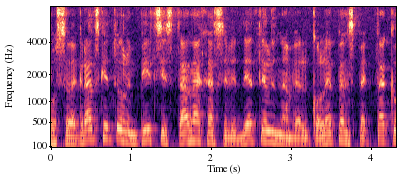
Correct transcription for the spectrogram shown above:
Босилеградските Олимпици станаха свидетели на великолепен спектакл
